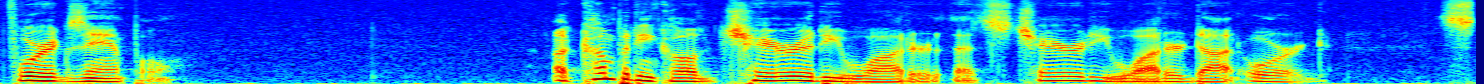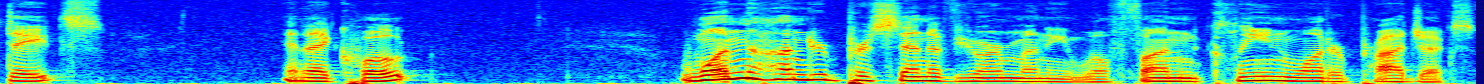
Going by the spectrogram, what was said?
For example, a company called Charity Water, that's charitywater.org, states, and I quote, 100% of your money will fund clean water projects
